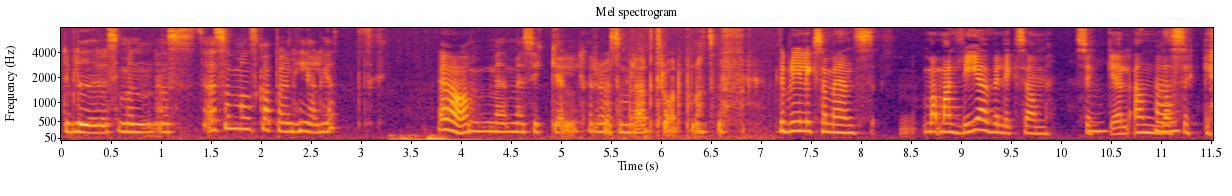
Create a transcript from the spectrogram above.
det blir som en, en alltså man skapar en helhet ja. med, med cykel som röd tråd på något vis. Det blir liksom ens... Man, man lever liksom cykel, andas Ja. cykel.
